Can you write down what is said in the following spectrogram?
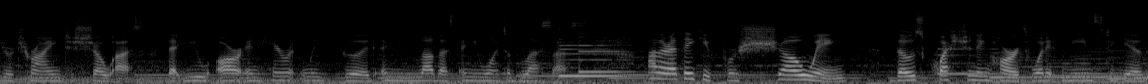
you're trying to show us that you are inherently good and you love us and you want to bless us. Father, I thank you for showing those questioning hearts what it means to give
